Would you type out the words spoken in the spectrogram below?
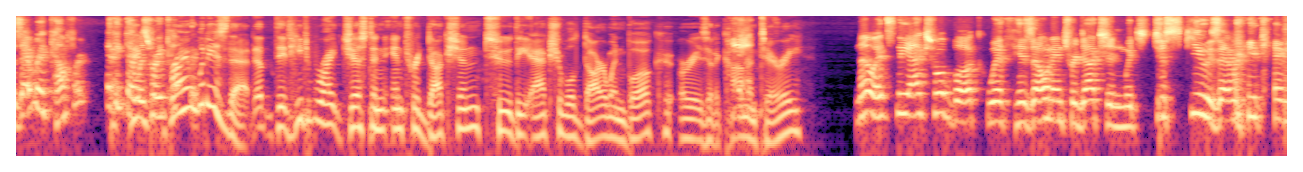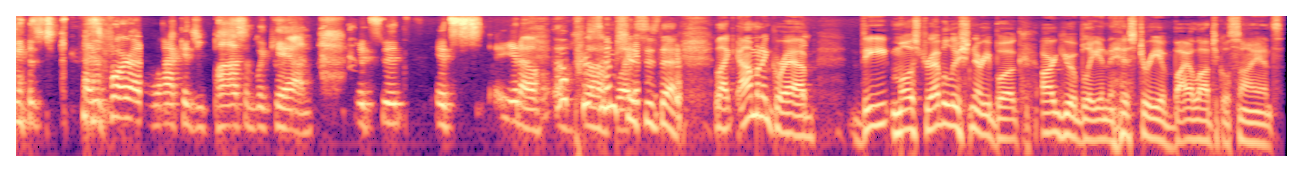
was that Ray Comfort? I think that was Ray Brian, Comfort. what is that? Uh, Did he write just an introduction to the actual Darwin book, or is it a commentary? No, it's the actual book with his own introduction, which just skews everything as as far out of whack as you possibly can. It's it's it's you know How presumptuous is that? Like, I'm going to grab the most revolutionary book, arguably, in the history of biological science,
